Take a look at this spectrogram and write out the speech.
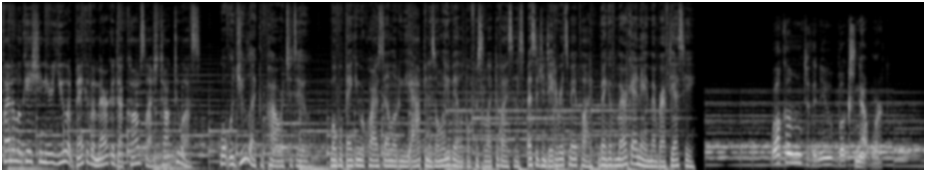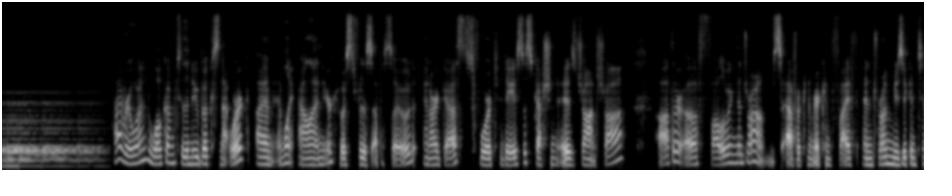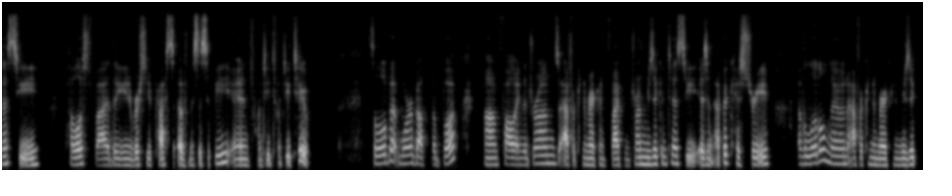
Find a location near you at bankofamerica.com slash talk to us. What would you like the power to do? Mobile banking requires downloading the app and is only available for select devices. Message and data rates may apply. Bank of America and a member FDIC. Welcome to the New Books Network. Hi, everyone. Welcome to the New Books Network. I am Emily Allen, your host for this episode, and our guest for today's discussion is John Shaw, author of Following the Drums African American Fife and Drum Music in Tennessee, published by the University Press of Mississippi in 2022. So, a little bit more about the book. Um, Following the Drums African American Fife and Drum Music in Tennessee is an epic history of a little known African American music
